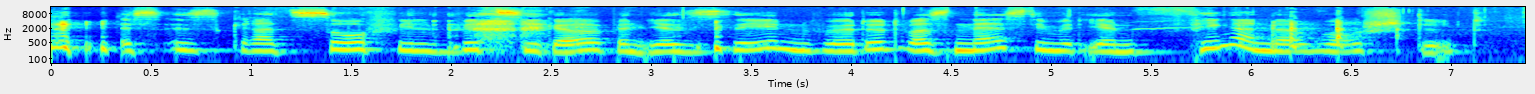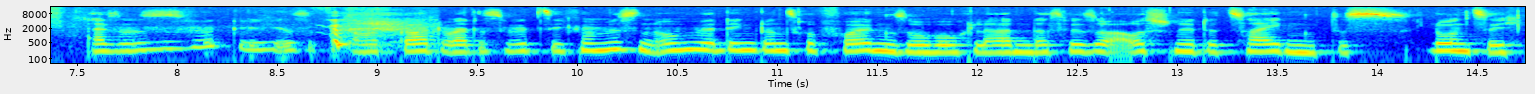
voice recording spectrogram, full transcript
nicht. es ist gerade so viel witziger, wenn ihr sehen würdet, was Nasty mit ihren Fingern da wurstelt. Also es ist wirklich, es, oh Gott, war das witzig. Wir müssen unbedingt unsere Folgen so hochladen, dass wir so Ausschnitte zeigen. Das lohnt sich.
